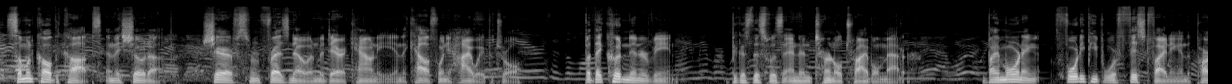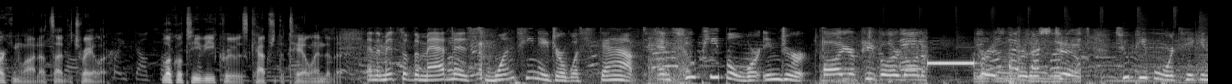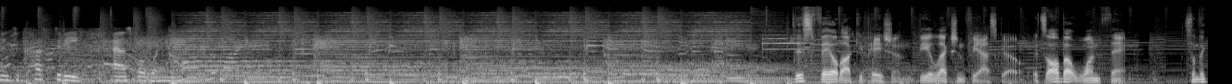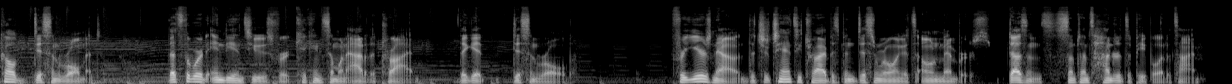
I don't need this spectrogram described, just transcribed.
Someone called the cops, and they showed up sheriffs from Fresno and Madera County and the California Highway Patrol. But they couldn't intervene because this was an internal tribal matter. By morning, 40 people were fist fighting in the parking lot outside the trailer. Local TV crews captured the tail end of it. In the midst of the madness, one teenager was stabbed and two people were injured. All your people are going to prison for this too. Two people were taken into custody as for what This failed occupation, the election fiasco, it's all about one thing something called disenrollment. That's the word Indians use for kicking someone out of the tribe. They get disenrolled. For years now, the Chukchansi tribe has been disenrolling its own members, dozens, sometimes hundreds of people at a time.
